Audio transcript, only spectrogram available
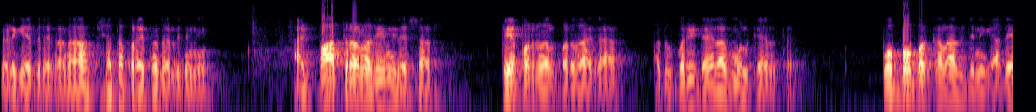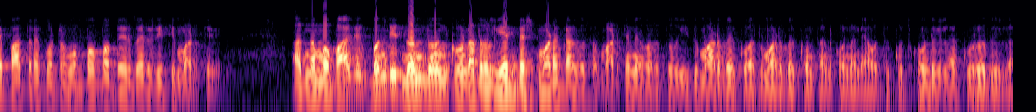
ಬೆಳಗ್ಗೆ ಎದ್ರೆ ನಾನು ಆ ಶತ ಪ್ರಯತ್ನದಲ್ಲಿದ್ದೀನಿ ಆ್ಯಂಡ್ ಪಾತ್ರ ಅನ್ನೋದೇನಿದೆ ಸರ್ ಪೇಪರ್ನಲ್ಲಿ ಬರೆದಾಗ ಅದು ಬರೀ ಡೈಲಾಗ್ ಮೂಲಕ ಇರುತ್ತೆ. ಒಬ್ಬೊಬ್ಬ ಕಲಾವಿದನಿಗೆ ಅದೇ ಪಾತ್ರ ಕೊಟ್ಟರೆ ಒಬ್ಬೊಬ್ಬ ಬೇರೆ ಬೇರೆ ರೀತಿ ಮಾಡ್ತೀವಿ. ಅದು ನಮ್ಮ ಭಾಗಕ್ಕೆ ಬಂದಿದ್ದು ನಂದು ಅಂದ್ಕೊಂಡು ಅದ್ರಲ್ಲಿ ಏನು ಬೆಸ್ಟ್ ಮಾಡೋಕ್ಕಾಗುತ್ತೋ ಮಾಡ್ತೇನೆ ಹೊರತು ಇದು ಮಾಡಬೇಕು ಅದು ಮಾಡಬೇಕು ಅಂತ ಅಂದ್ಕೊಂಡು ನಾನು ಯಾವತ್ತೂ ಕೂತ್ಕೊಂಡು ಇಲ್ಲ ಕೂರೋದು ಇಲ್ಲ.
